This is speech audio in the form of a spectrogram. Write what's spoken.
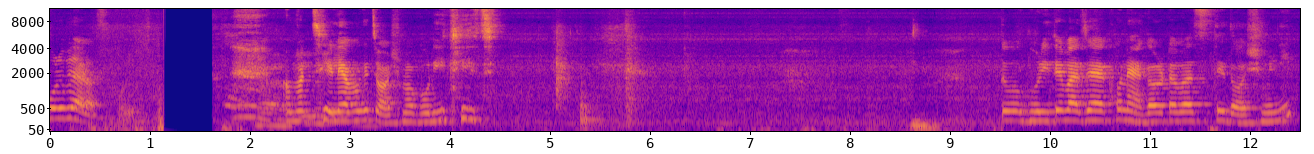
করবে আর অফ করবে। আমার ছেলে আমাকে চশমা পরিয়ে দিয়েছে। তো ঘড়িতে বাজে এখন এগারোটা বাজতে দশ মিনিট।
